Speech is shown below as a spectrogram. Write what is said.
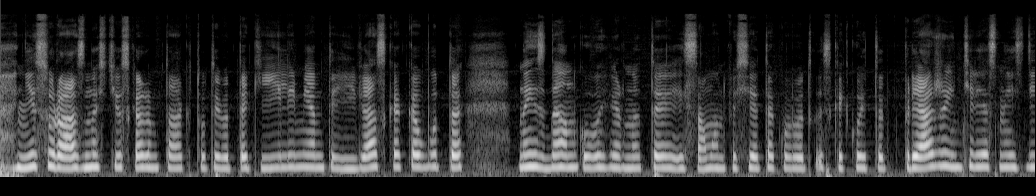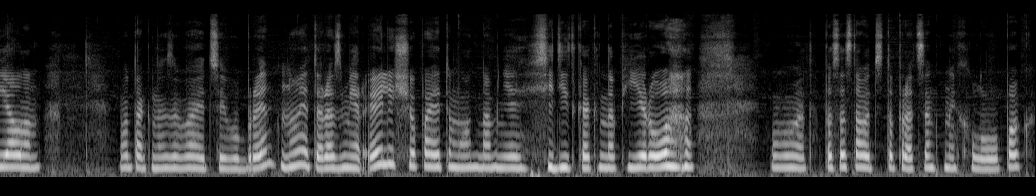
несуразностью, скажем так. Тут и вот такие элементы, и вязка как будто наизнанку вывернутая, и сам он по себе такой вот из какой-то пряжи интересный сделан. Вот так называется его бренд. Но это размер L еще, поэтому он на мне сидит как на Пьеро. Вот. По составу это стопроцентный хлопок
